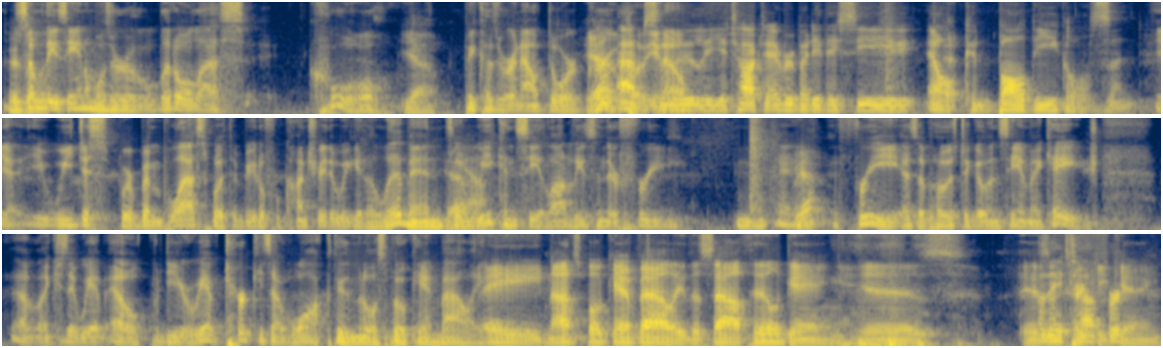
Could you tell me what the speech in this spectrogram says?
There's some a- of these animals are a little less cool Yeah. because we're an outdoor group. Yeah. but, You know, Absolutely. You, talk to everybody, they see elk and bald eagles, and Yeah, we just we've been blessed with a beautiful country that we get to live in, so Yeah. we can see a lot of these and they're free, Yeah. free as opposed to go and see them in a cage. Um, like you said, we have elk, deer, we have turkeys that walk through the middle of Spokane Valley. Hey, not Spokane Valley. The South Hill gang is is a turkey tougher? gang.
